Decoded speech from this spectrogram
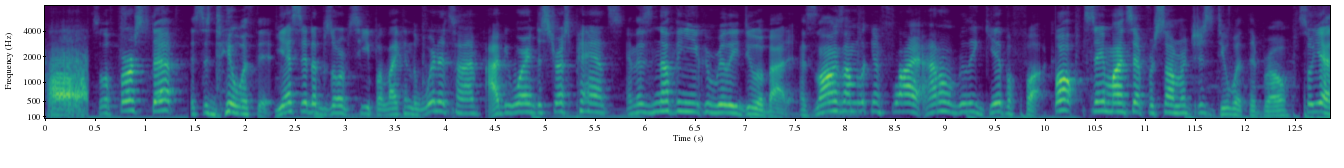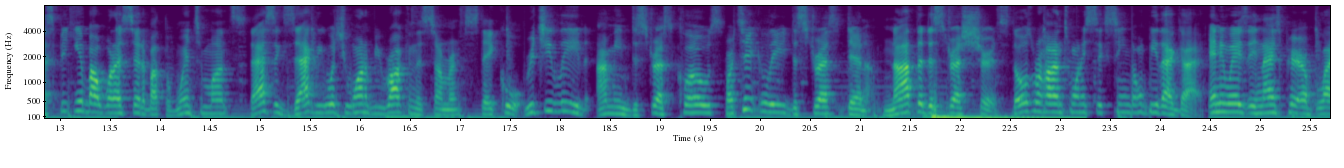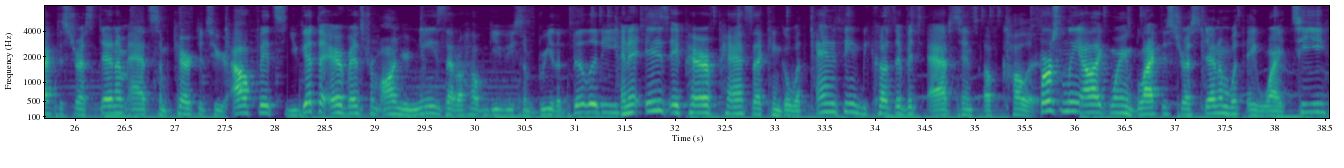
so the first step is to deal with it. Yes, it absorbs heat, but like in the wintertime, I'd be wearing distressed pants, and there's nothing you can really do about it. As long as I'm looking fly, I don't really give a fuck. Well, same mindset for summer, just deal with it, bro. So yeah, speaking about what I said about the winter months, that's exactly what you want to be rocking this summer to stay cool. Richie Lead, I mean distressed clothes, particularly distressed denim, not the distressed shirts. Those were hot in 2016, don't be that guy. Anyways, a nice pair of black distressed denim adds some character to your outfits. You get the air vents from on your knees that'll help give you some breathability. And it is a pair of pants that can go with anything because of its absence of color. Personally, I like wearing black distressed denim with a white tee,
